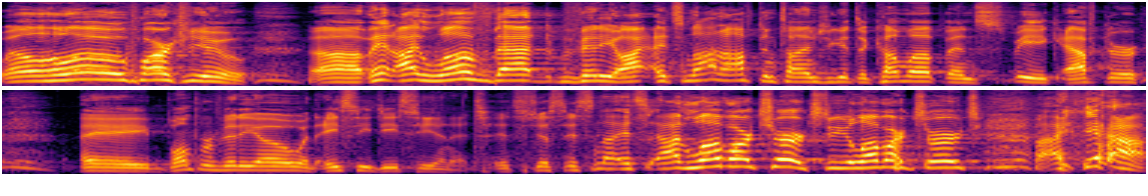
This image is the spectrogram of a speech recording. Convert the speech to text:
Well, hello, Parkview. Uh, man, I love that video. I, it's not oftentimes you get to come up and speak after a bumper video with ACDC in it. It's just, it's not, it's, I love our church. Do you love our church? I, yeah,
